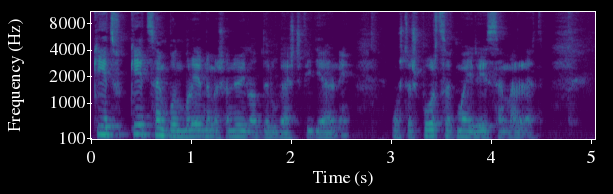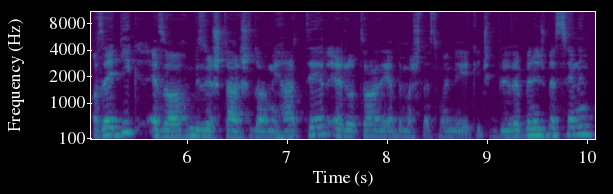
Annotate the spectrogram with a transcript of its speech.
két, két szempontból érdemes a női labdarúgást figyelni, most a sportszakmai része mellett. Az egyik, ez a bizonyos társadalmi háttér, erről talán érdemes lesz majd még egy kicsit bővebben is beszélni,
